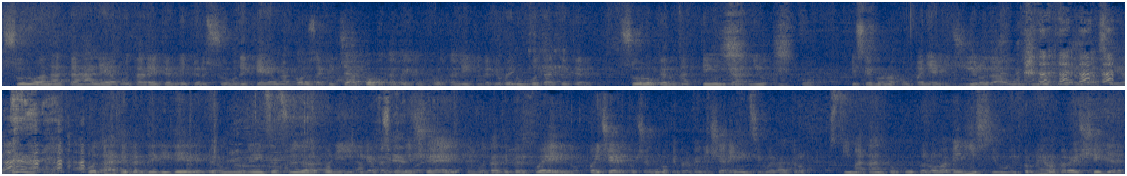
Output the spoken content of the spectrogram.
solo a Natale a votare per le persone, che è una cosa che già porta a quei comportamenti, perché voi non votate per, solo per Matteo, Gianni o Pippo, che sembra una compagnia di giro da ultimo giorno della sera. Votate per delle idee, per un'organizzazione della politica, per delle scelte, votate per quello. Poi certo c'è uno che preferisce Renzi, quell'altro stima tanto Cooper, lo va benissimo. Il problema però è scegliere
